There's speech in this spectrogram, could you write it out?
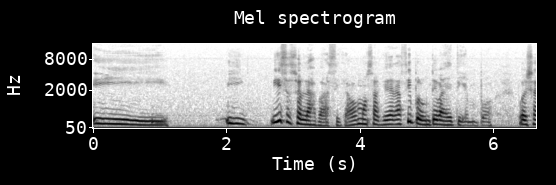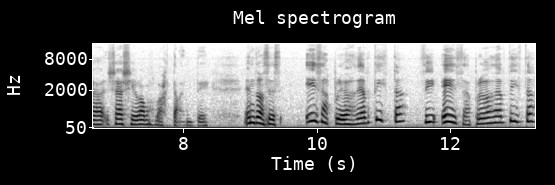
y, y y esas son las básicas. Vamos a quedar así por un tema de tiempo, pues ya, ya llevamos bastante. Entonces, esas pruebas de artista, ¿sí? esas pruebas de artista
